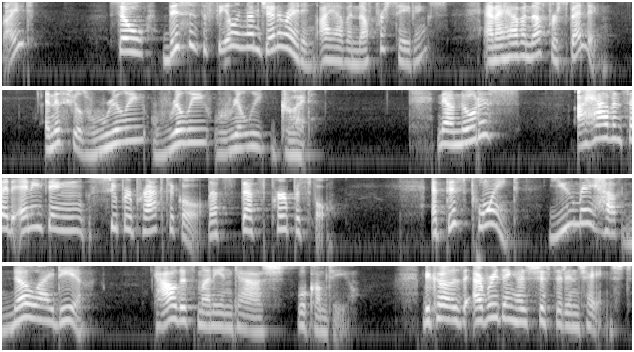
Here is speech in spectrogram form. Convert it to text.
right? So, this is the feeling I'm generating. I have enough for savings and I have enough for spending. And this feels really, really, really good. Now, notice I haven't said anything super practical. That's, that's purposeful. At this point, you may have no idea how this money in cash will come to you because everything has shifted and changed.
